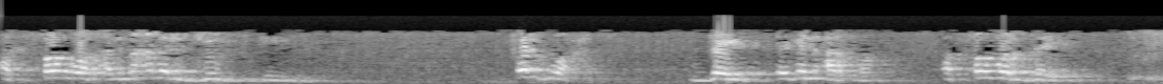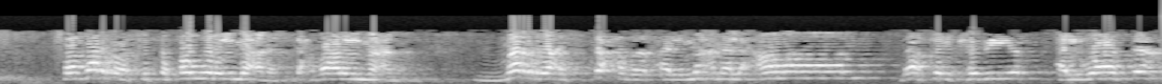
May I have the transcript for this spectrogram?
أتصور المعنى الجزئي فرق واحد. زيد ابن أرقم أتصور زيد. فمرة في تصور المعنى استحضار المعنى. مرة استحضر المعنى العام ذاك الكبير الواسع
